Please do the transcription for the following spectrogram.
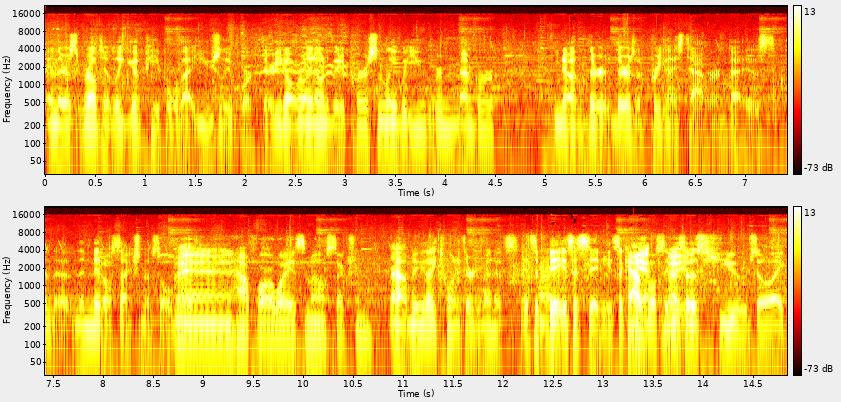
and there's relatively good people that usually work there. You don't really know anybody personally, but you remember, you know, there there's a pretty nice tavern that is in the, in the middle section of Grove. And how far away is the middle section? Uh, maybe like 20, 30 minutes. It's a Alright. big, it's a city. It's a capital Yeah, city, no, so it's huge. So like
